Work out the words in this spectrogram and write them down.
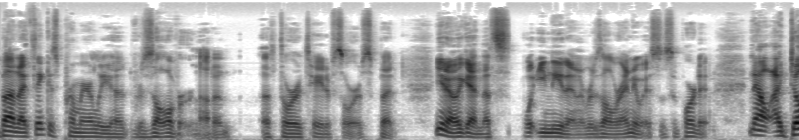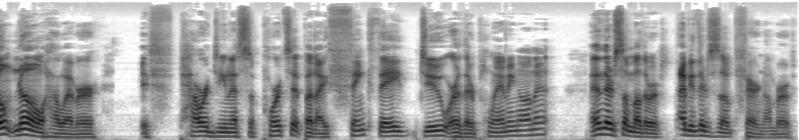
but I think it's primarily a resolver, not an authoritative source. But you know, again, that's what you need in a resolver, anyways, to support it. Now, I don't know, however, if PowerDNS supports it, but I think they do, or they're planning on it. And there's some other, I mean, there's a fair number of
